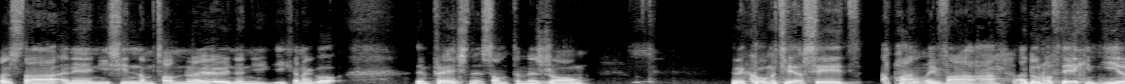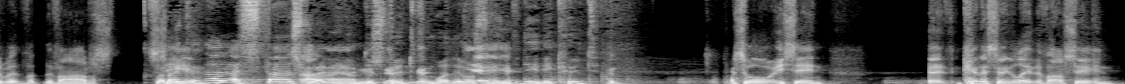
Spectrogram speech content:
what's that? And then you seen them turn around and you, you kind of got the impression that something is wrong. And the commentator said, apparently VAR. I don't know if they can hear what the VAR's but saying. I, I, that's what I understood from what they were yeah, saying yeah. today. They could. So he's saying, it kind of sounded like the VAR saying,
